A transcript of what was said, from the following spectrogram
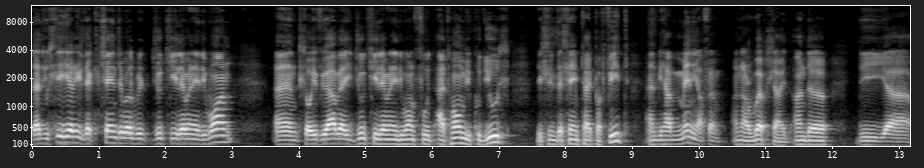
that you see here is exchangeable with Juki 1181 and so if you have a Juki 1181 foot at home you could use. This is the same type of feet and we have many of them on our website under the uh,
